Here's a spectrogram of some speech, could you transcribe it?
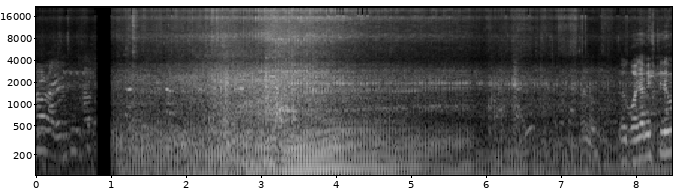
ওই গজা মিষ্টি নেব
